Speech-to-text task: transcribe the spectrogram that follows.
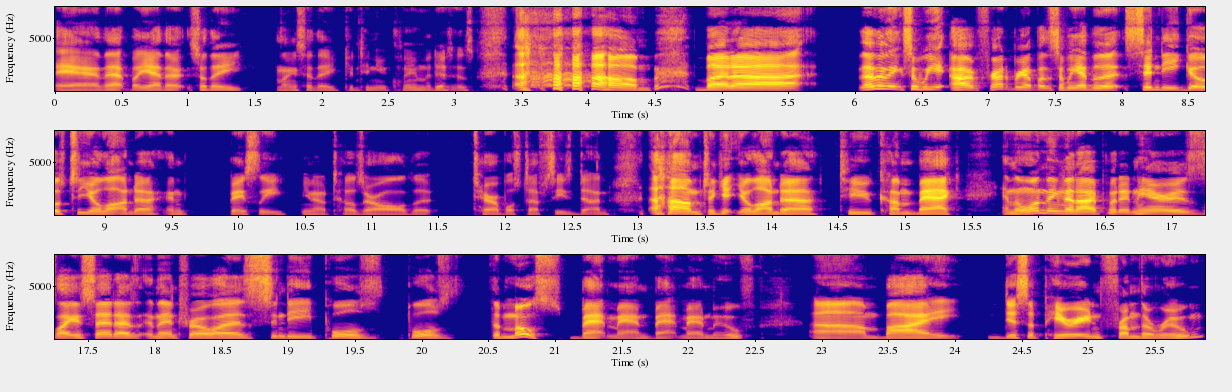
and that, but yeah, that so they, like I said, they continue cleaning the dishes. um, but uh, the other thing, so we I forgot to bring up. So we had the Cindy goes to Yolanda and basically, you know, tells her all the terrible stuff she's done um to get Yolanda to come back. And the one thing that I put in here is, like I said, as in the intro, as Cindy pulls pulls the most Batman Batman move um by disappearing from the room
